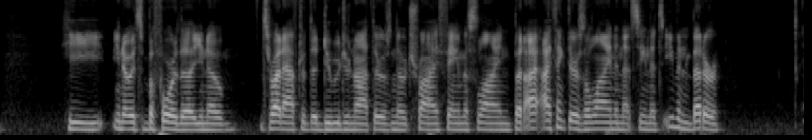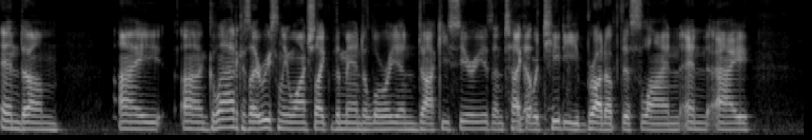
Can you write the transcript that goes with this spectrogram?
he you know it's before the you know it's right after the do or not there's no try famous line, but I, I think there's a line in that scene that's even better, and um, I uh, glad because I recently watched like the Mandalorian docu series and Taika Yep. Waititi brought up this line and I'm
